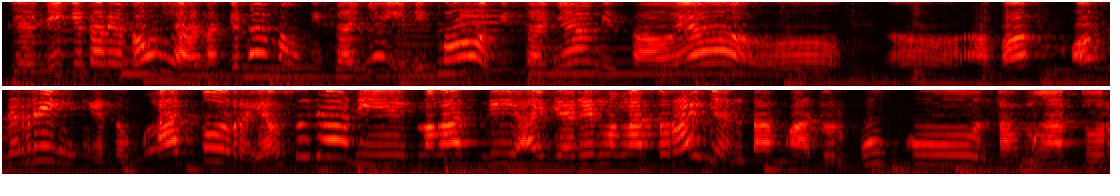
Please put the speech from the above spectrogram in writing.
Jadi kita lihat oh ya anak kita emang bisanya ini kok bisanya misalnya eh, eh, apa ordering gitu mengatur. Ya sudah di diajarin mengatur aja. Entah mengatur buku entah mengatur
